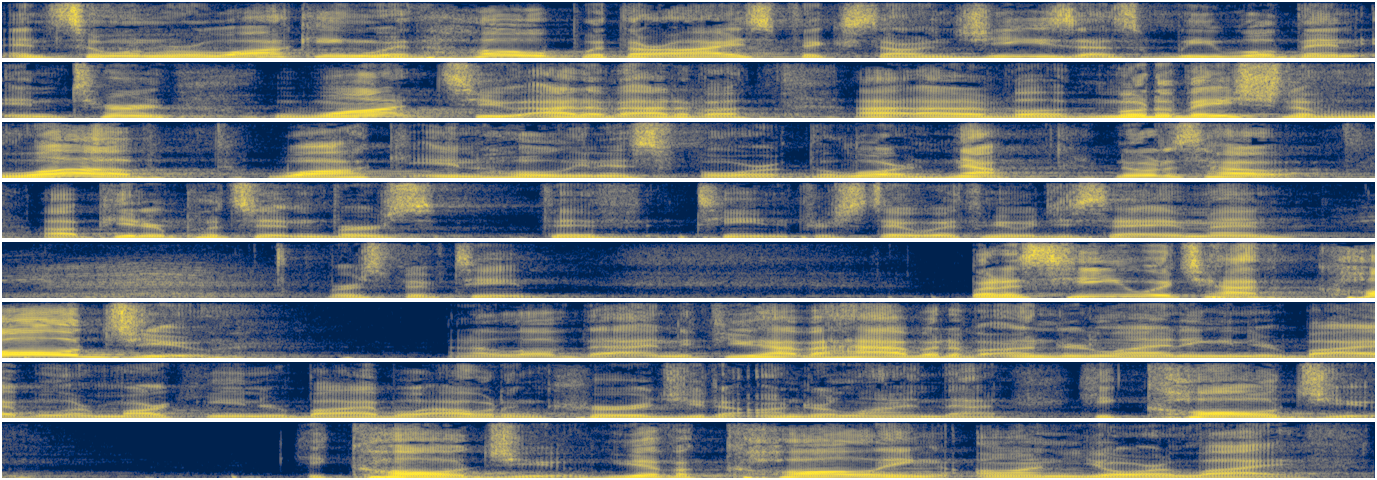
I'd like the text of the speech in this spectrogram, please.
And so when we're walking with hope, with our eyes fixed on Jesus, we will then in turn want to, out of, out of, a, out of a motivation of love, walk in holiness for the Lord. Now, notice how uh, Peter puts it in verse 15. If you're still with me, would you say amen? amen? Verse 15. But as he which hath called you, and I love that. And if you have a habit of underlining in your Bible or marking in your Bible, I would encourage you to underline that. He called you. He called you. You have a calling on your life.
